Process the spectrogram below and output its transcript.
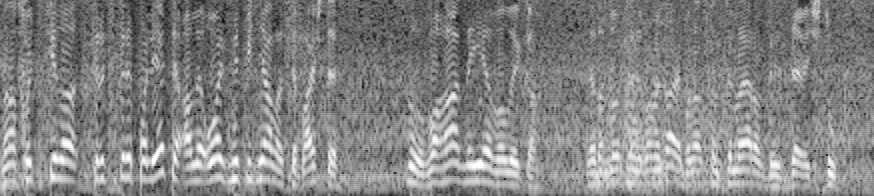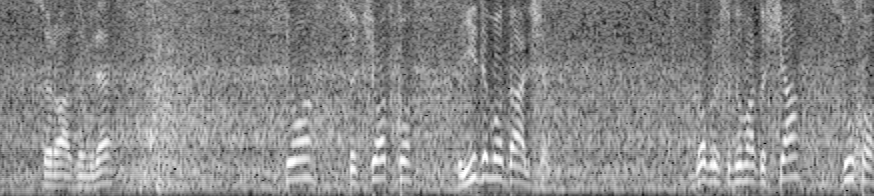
У нас хоч ціла 33 палети, але ось не піднялася, бачите? Ну, вага не є велика. Я там довше не пам'ятаю, бо у нас там цимерок десь 9 штук. Все разом йде. Все, все чітко. Їдемо далі. Добре, що нема доща, сухо.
